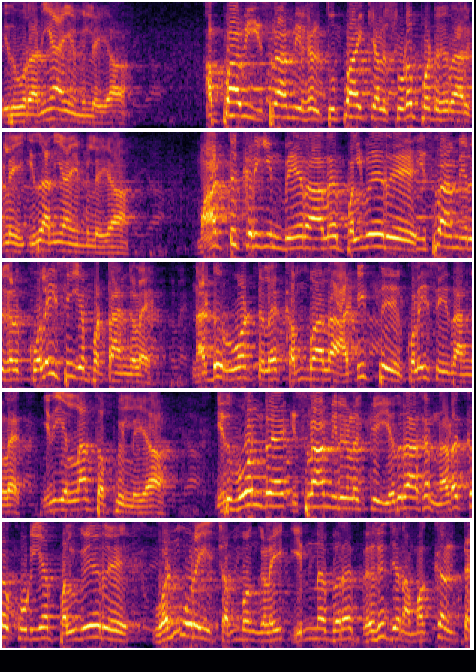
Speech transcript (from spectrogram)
இது ஒரு அநியாயம் இல்லையா? அப்பாவி இஸ்லாமியர்கள் துப்பாக்கியால் சுடப்படுகிறார்களே இது அநியாயம் இல்லையா? மாட்டுக்கறியின் பேரால பல்வேறு இஸ்லாமியர்கள் கொலை செய்யப்பட்டாங்களே. நடு ரோட்டுல கம்பால அடித்து கொலை செய்தாங்களே இது எல்லாம் தப்பு இல்லையா? இது போன்ற இஸ்லாமியர்களுக்கு எதிராக நடக்கக்கூடிய பல்வேறு வன்முறை சம்பவங்களை இன்ன பிற வெகுஜன மக்கள்கிட்ட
